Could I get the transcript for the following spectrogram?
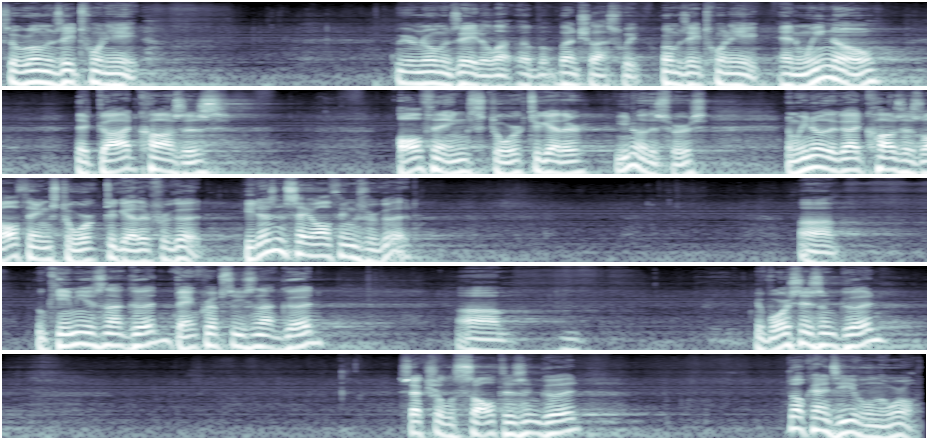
so Romans 8:28. We were in Romans 8 a, lot, a bunch last week. Romans 8:28, and we know that God causes all things to work together. You know this verse. And we know that God causes all things to work together for good. He doesn't say all things are good. Uh, leukemia is not good. Bankruptcy is not good. Um, divorce isn't good. Sexual assault isn't good. There's all kinds of evil in the world.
